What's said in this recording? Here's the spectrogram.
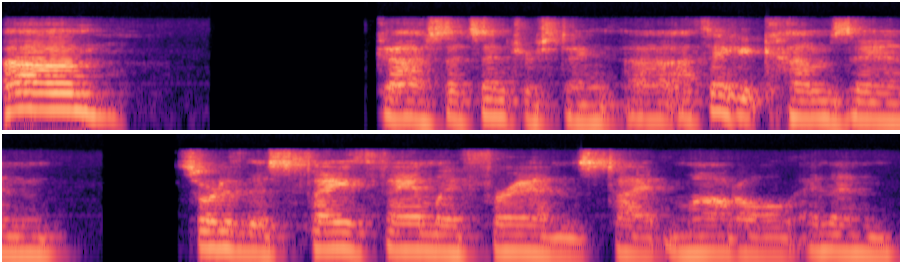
Um, gosh, that's interesting. Uh, I think it comes in sort of this faith, family, friends type model, and then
